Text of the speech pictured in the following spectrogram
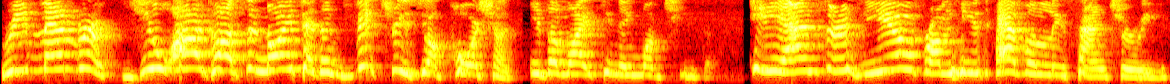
remember you are God's anointed and victory is your portion in the mighty name of Jesus. He answers you from his heavenly sanctuary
